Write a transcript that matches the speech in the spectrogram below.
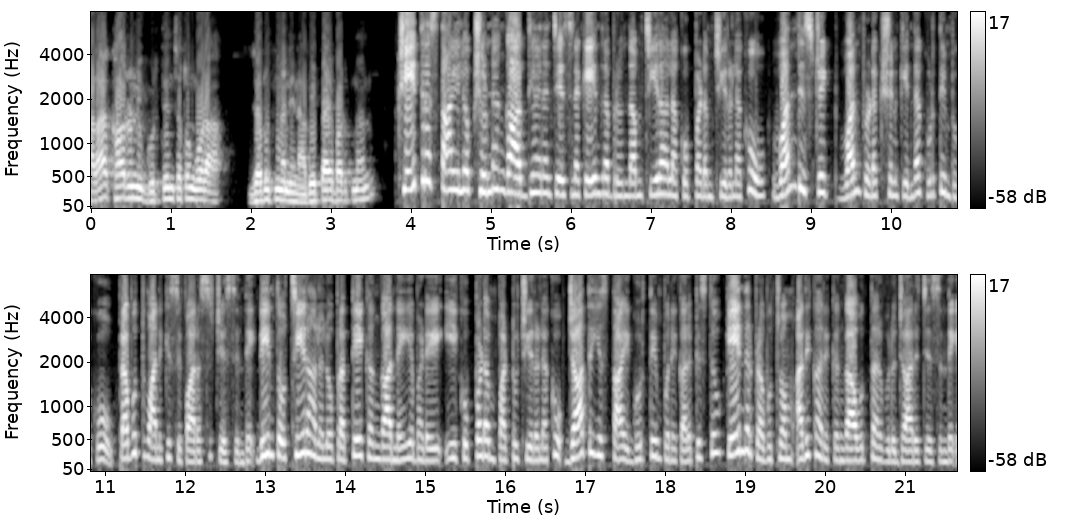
కళాకారుని గుర్తించటం కూడా జరుగుతుందని నేను అభిప్రాయపడుతున్నాను. క్షేత్రస్థాయిలో క్షుణ్ణంగా అధ్యయనం చేసిన కేంద్ర బృందం చీరాల కుప్పడం చీరలకు వన్ డిస్ట్రిక్ట్ వన్ ప్రొడక్షన్ కింద గుర్తింపుకు ప్రభుత్వానికి సిఫారసు చేసింది. దీంతో చీరాలలో ప్రత్యేకంగా నేయబడే ఈ కుప్పడం పట్టు చీరలకు జాతీయ స్థాయి గుర్తింపుని కల్పిస్తూ కేంద్ర ప్రభుత్వం అధికారికంగా ఉత్తర్వులు జారీ చేసింది.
